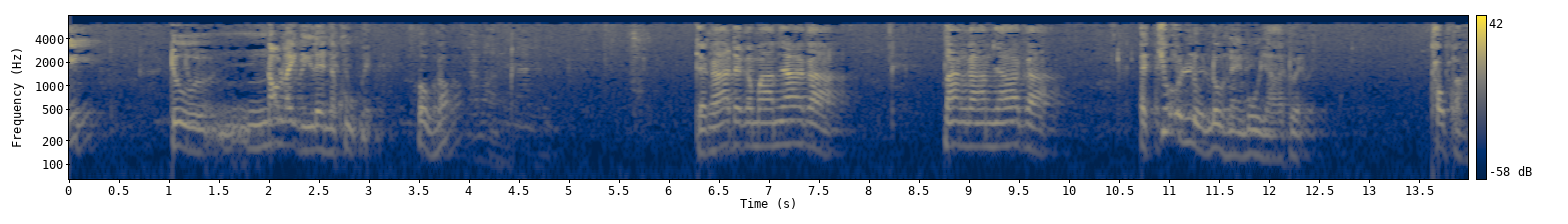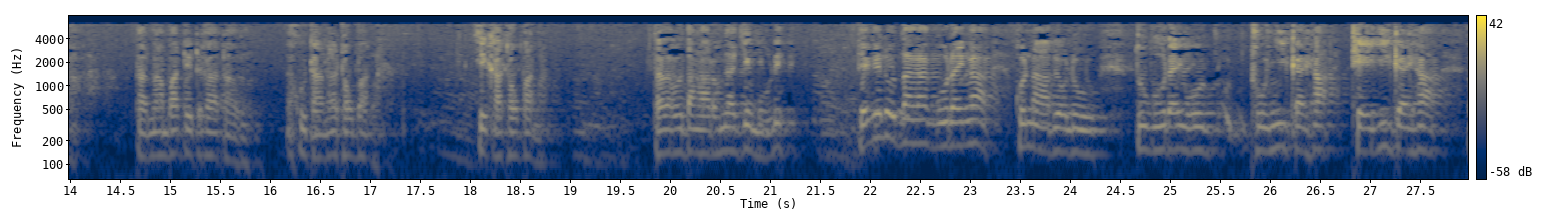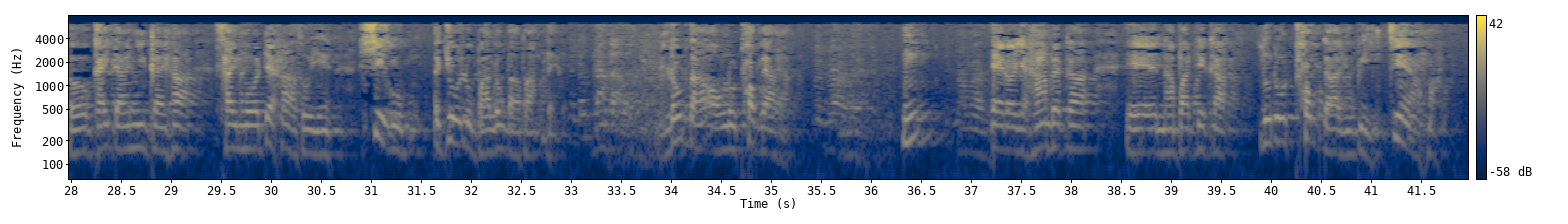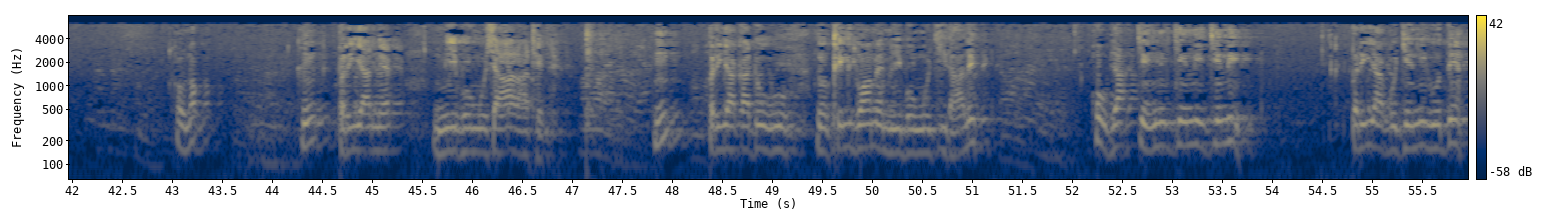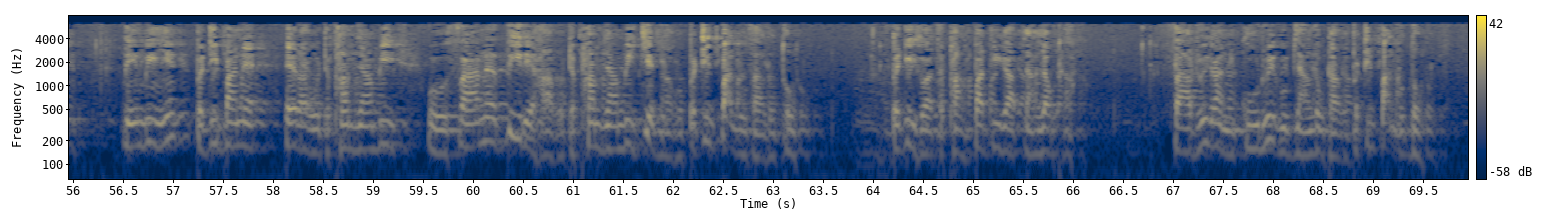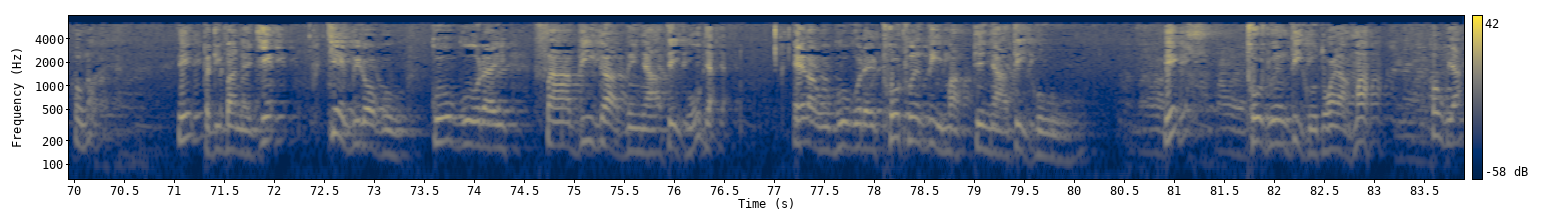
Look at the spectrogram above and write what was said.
င်တို့နောက်လိုက်ဒီလည်းနှစ်ခုပဲဟုတ်နော်တက္ကတက္ကမာများကတန်ဃာများကအကျွတ်အလွတ်လုံနိုင်မှုရာအတွက်ထောက်ပံ့ဒါနံပါတ်1တက္ကတောင်းအခုဒါနထောက်ပံ့ရိခါထောက်ပံ့ဒါတော့တန်ဃာတော်များကျင့်မှုလေ တကယ်လို့တန်ခါကိုယ်တိုင်ကခုနပြောလို့သူကိုယ်တိုင်ကိုထုံကြီးကိုင်ဟာထေကြီးကိုင်ဟာဟိုခိုက်တန်းကြီးကိုင်ဟာဆိုင်မော်တက်ဟာဆိုရင်ရှေ့ကိုအကျိုးလို့ဘာလုပ်တာပါမလဲလုံတာအောင်လို့ထောက်ရတာဟင်အဲ့တော့ယဟန်ဘက်ကအဲနံပါတ်1ကသူတို့ထောက်တာယူပြီးကျင့်ရမှာဟုတ်နော်ဟင်ပရိယာနဲ့မြေပုံကိုရှားရတာထင်တယ်ဟင်ပရိယာကတို့ခီးသွားမဲ့မြေပုံကိုကြည်တာလေ ဟုတ်ဗျာကျင်နေကျင်နေကျင်နေပရိယာကိုကျင်နေကိုသင်သင်ပြီးရင်ပฏิပတ်နဲ့အဲ့ဒါကိုတဖန်ပြန်ပြီးဟိုစာနဲ့သိတဲ့ဟာကိုတဖန်ပြန်ပြီးကျင့်တာကိုပฏิပတ်လို့သာလို့သုံးပฏิဆိုတာတဖန်ပฏิကပြန်ရောက်တာသာတွေးကနေကိုတွေးကိုပြန်လောက်တာကိုပฏิပတ်လို့သုံးဟုတ်နော်ဟင်ပฏิပတ်နဲ့ကျင့်ကျင့်ပြီးတော့ကိုကိုကိုယ်တိုင်သာတိကပညာသိကိုဗျအဲ့ဒါကိုကိုကိုယ်တိုင်ထိုးထွင်းသိမှပညာသိကို ဟင်ထိုးတွင်းတိကိုတွားရမှာဟုတ်ဗျာ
